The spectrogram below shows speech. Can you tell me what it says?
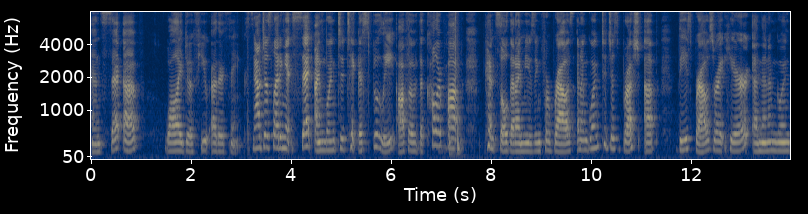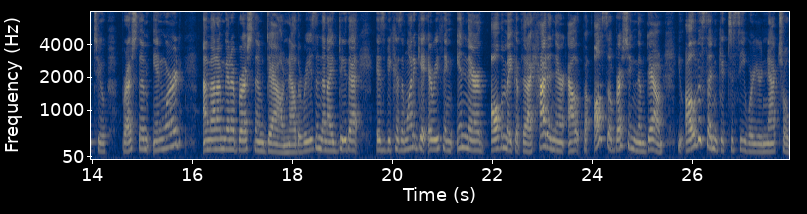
and set up while I do a few other things. Now just letting it set, I'm going to take a spoolie off of the ColourPop pencil that I'm using for brows and I'm going to just brush up these brows right here and then I'm going to brush them inward and then I'm going to brush them down. Now the reason that I do that is because I want to get everything in there, all the makeup that I had in there out, but also brushing them down. You all of a sudden get to see where your natural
